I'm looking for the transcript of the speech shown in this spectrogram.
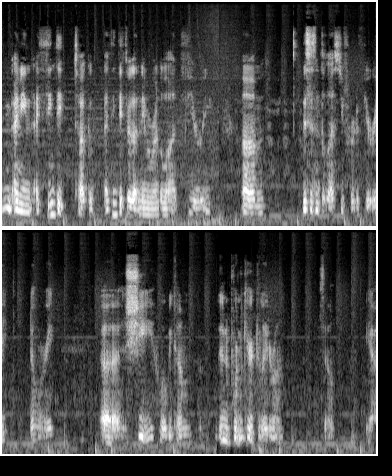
I mean, I think they talk. I think they throw that name around a lot. Fury. Um, this isn't the last you've heard of Fury. Don't worry. Uh, she will become an important character later on. So, yeah.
